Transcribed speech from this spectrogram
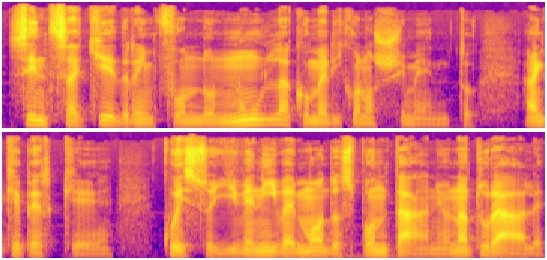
senza chiedere in fondo nulla come riconoscimento, anche perché questo gli veniva in modo spontaneo, naturale,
